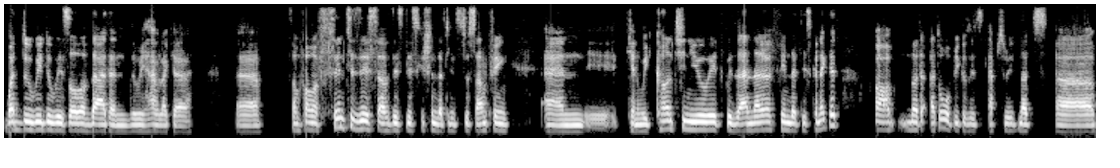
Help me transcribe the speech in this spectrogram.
what do we do with all of that, and do we have like a uh, some form of synthesis of this discussion that leads to something and uh, can we continue it with another theme that is connected? Or not at all because it's absolutely not uh,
